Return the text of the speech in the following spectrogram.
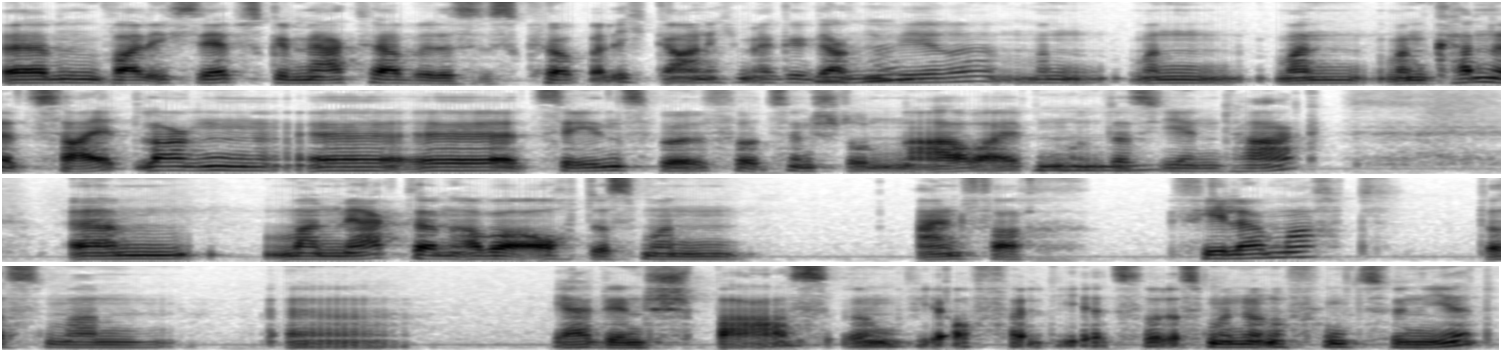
ähm, weil ich selbst gemerkt habe, dass es körperlich gar nicht mehr gegangen wäre. Man, man, man, man kann eine Zeit lang äh, äh, 10, 12, 14 Stunden arbeiten und das jeden Tag. Ähm, man merkt dann aber auch, dass man einfach Fehler macht, dass man äh, ja, den Spaß irgendwie auch verliert, so dass man nur noch funktioniert.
